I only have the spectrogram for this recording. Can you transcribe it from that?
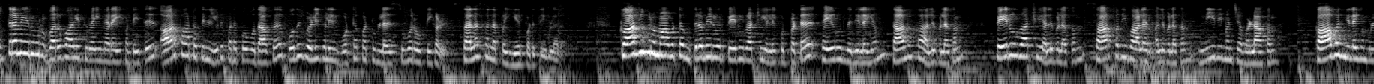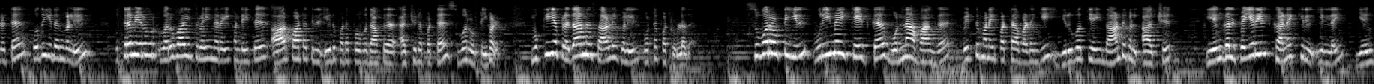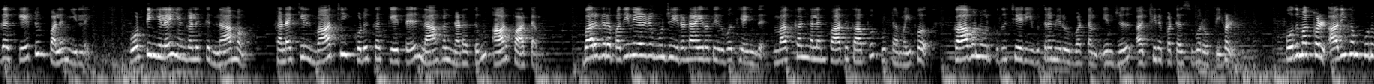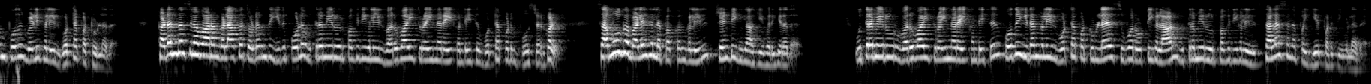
உத்தரமேரூர் வருவாய்த்துறையினரை கண்டித்து ஆர்ப்பாட்டத்தில் ஈடுபட போவதாக பொதுவெளிகளில் ஒட்டப்பட்டுள்ள சுவரொட்டிகள் சலசலப்பை ஏற்படுத்தியுள்ளது. காஞ்சிபுரம் மாவட்டம் உத்திரமேரூர் பேரூராட்சி எல்லைக்குட்பட்ட பேருந்து நிலையம் தாலுகா அலுவலகம் பேரூராட்சி அலுவலகம் சார்பதிவாளர் அலுவலகம் நீதிமன்ற வளாகம் காவல் நிலையம் உள்ளிட்ட பொது இடங்களில் உத்திரமேரூர் வருவாய்த்துறையினரை கண்டித்து ஆர்ப்பாட்டத்தில் ஈடுபடப் போவதாக அச்சிடப்பட்ட சுவரொட்டிகள் முக்கிய பிரதான சாலைகளில் ஒட்டப்பட்டுள்ளது. சுவரொட்டியில் உரிமை கேட்க ஒன்னா வாங்க வெட்டுமனை பட்டா வழங்கி இருபத்தி ஐந்து ஆண்டுகள் ஆச்சு. எங்கள் பெயரில் கணக்கில் இல்லை எங்க கேட்டும் பலன் இல்லை. ஓட்டிங்கிலே எங்களுக்கு நாமம். கணக்கில் மாற்றி கொடுக்க கேட்டு நாங்கள் நடத்தும் ஆர்ப்பாட்டம். வருகிற பதினேழு மூன்று இரண்டாயிரத்து இருபத்தி ஐந்து மக்கள் நலன் பாதுகாப்பு கூட்டமைப்பு காவனூர் புதுச்சேரி உத்தரமேரூர் வட்டம் என்று அச்சிடப்பட்ட சுவரொட்டிகள் பொதுமக்கள் அதிகம் கூடும் பொது வெளிகளில் ஒட்டப்பட்டுள்ளது. கடந்த சில வாரங்களாக தொடர்ந்து இதுபோல உத்தரமேரூர் பகுதிகளில் வருவாய்த்துறையினரை கண்டித்து ஒட்டப்படும் போஸ்டர்கள் சமூக வலைதள பக்கங்களில் ட்ரெண்டிங் ஆகி வருகிறது. உத்தரமேரூர் வருவாய்த்துறையினரை கண்டித்து பொது இடங்களில் ஒட்டப்பட்டுள்ள சுவரொட்டிகளால் உத்தரமேரூர் பகுதிகளில் சலசலப்பை ஏற்படுத்தியுள்ளது.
